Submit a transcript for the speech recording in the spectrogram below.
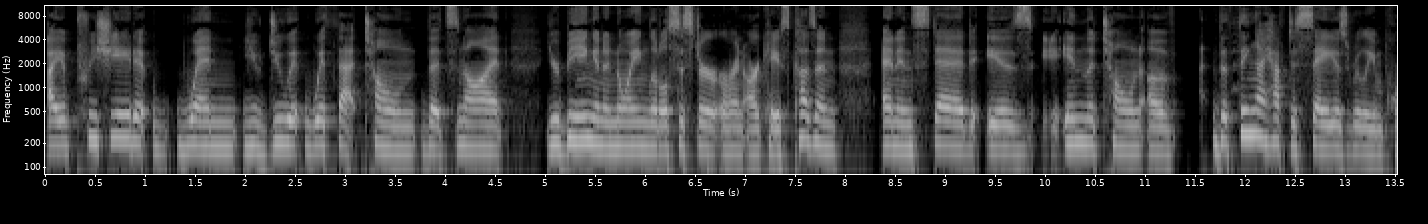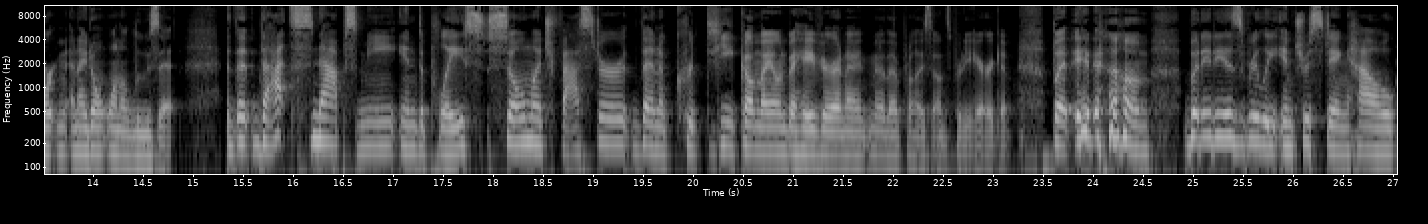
I appreciate it when you do it with that tone that's not you're being an annoying little sister or in our case cousin and instead is in the tone of the thing I have to say is really important and I don't want to lose it. That that snaps me into place so much faster than a critique on my own behavior and I know that probably sounds pretty arrogant. But it um but it is really interesting how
